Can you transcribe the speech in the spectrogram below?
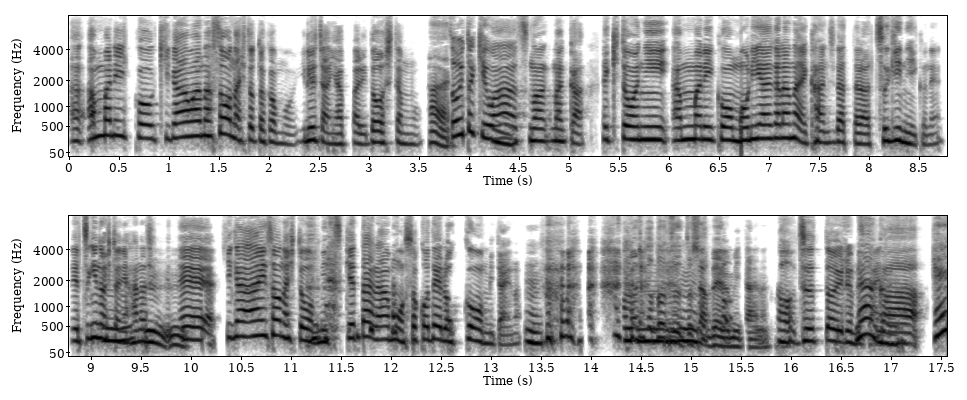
ああんまりこう気が合わなそうな人とかもいるじゃん、やっぱりどうしても。はいそういう時は、うんそのなんか適当にあんまりこう盛り上がらない感じだったら次に行くね。で、次の人に話しかけて、うんうん気が合いそうな人を見つけたら もうそこでロックオンみたいな。うん。その人とずっと喋るみたいな。そうずっといるみたないんな。か、結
